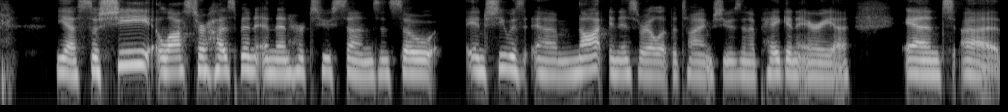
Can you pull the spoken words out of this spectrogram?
Yes. Yeah, so she lost her husband and then her two sons. And so, and she was um, not in Israel at the time, she was in a pagan area and uh,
